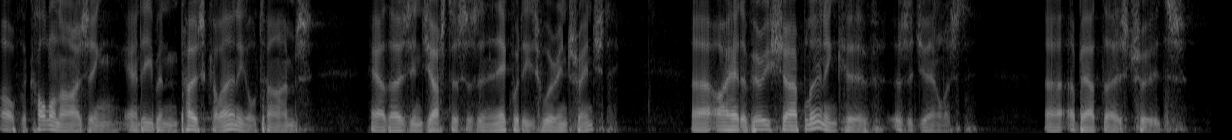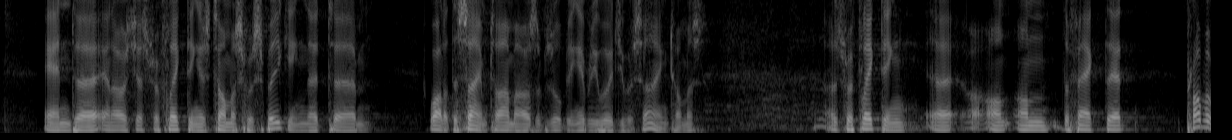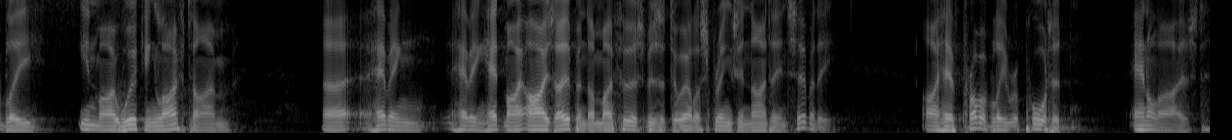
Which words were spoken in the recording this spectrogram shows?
of the colonising and even post colonial times, how those injustices and inequities were entrenched, uh, I had a very sharp learning curve as a journalist uh, about those truths. And, uh, and I was just reflecting as Thomas was speaking that um, while at the same time I was absorbing every word you were saying, Thomas, I was reflecting uh, on, on the fact that probably in my working lifetime, uh, having, having had my eyes opened on my first visit to Alice Springs in 1970, I have probably reported, analysed,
